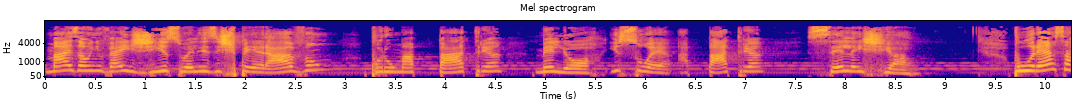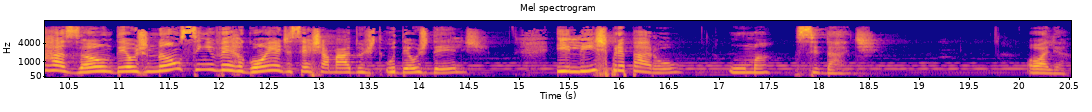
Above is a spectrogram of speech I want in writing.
Mas ao invés disso, eles esperavam por uma pátria melhor, isso é, a pátria celestial. Por essa razão, Deus não se envergonha de ser chamado o Deus deles e lhes preparou uma cidade. Olha,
